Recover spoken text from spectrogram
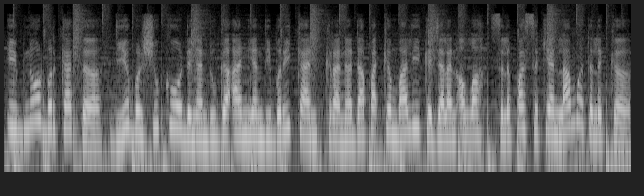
Ibnur berkata, dia bersyukur dengan dugaan yang diberikan kerana dapat kembali ke jalan Allah selepas sekian lama terleka.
